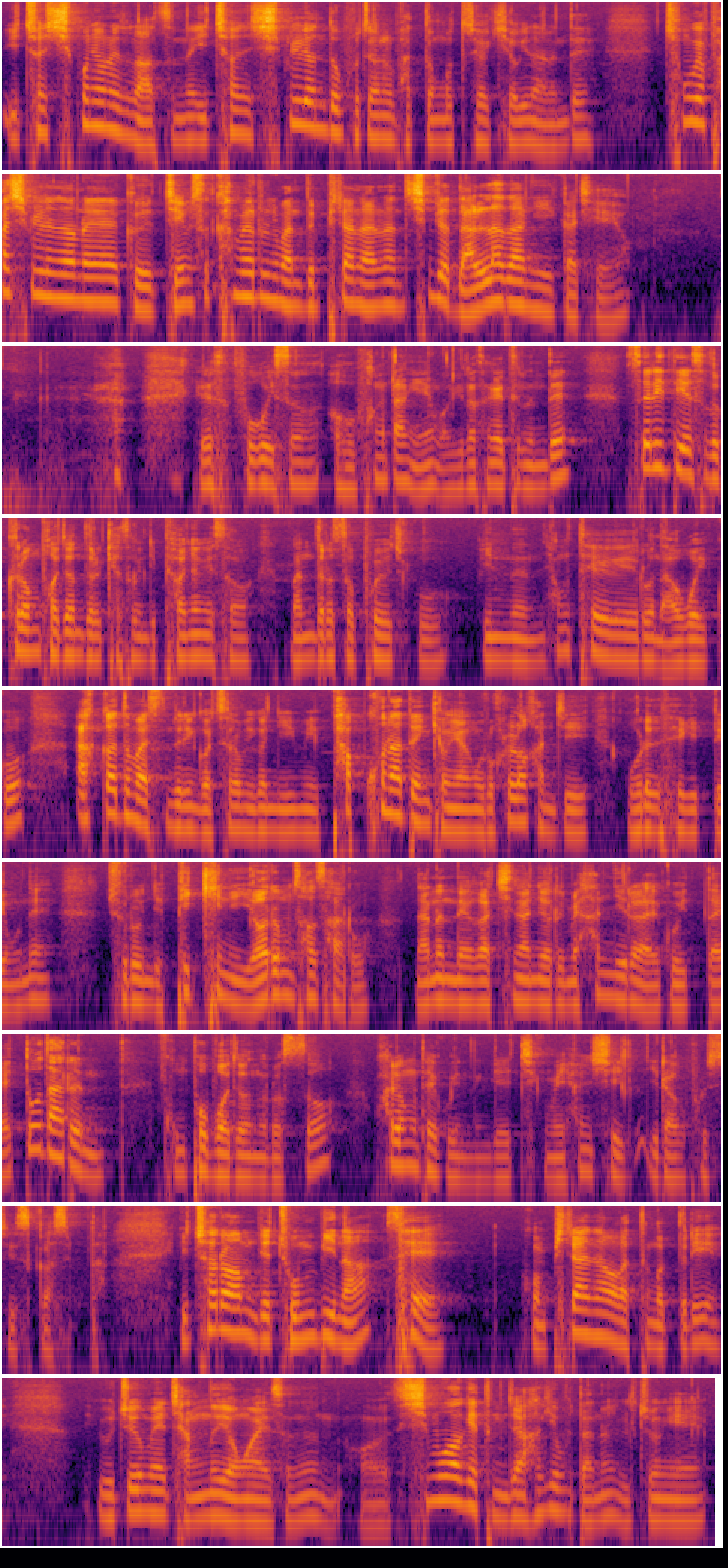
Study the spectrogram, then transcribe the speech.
2015년에도 나왔었네. 2011년도 버전을 봤던 것도 제가 기억이 나는데 1981년에 그 제임스 카메론이 만든 피라나는 심지어 날라다니기까지 해요. 그래서 보고 있어, 어 황당해, 막 이런 생각이 드는데 3D에서도 그런 버전들을 계속 이제 변형해서 만들어서 보여주고 있는 형태로 나오고 있고 아까도 말씀드린 것처럼 이건 이미 팝콘화된 경향으로 흘러간 지 오래되기 때문에 주로 이제 비키니 여름 서사로 나는 내가 지난 여름에 한 일을 알고 있다의 또 다른 공포 버전으로서 활용되고 있는 게 지금의 현실이라고 볼 수 있을 것 같습니다. 이처럼 이제 좀비나 새 혹은 피라냐와 같은 것들이 요즘의 장르 영화에서는 어, 심오하게 등장하기보다는 일종의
